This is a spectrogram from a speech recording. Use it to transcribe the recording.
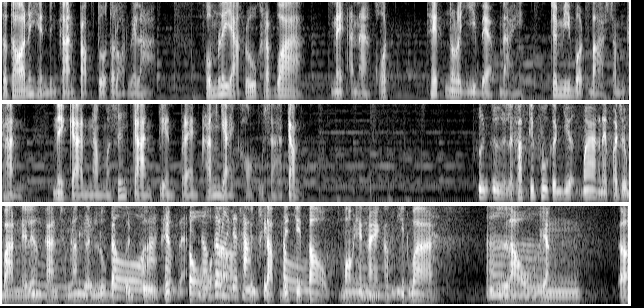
สะท้อนให้เห็นถึงการปรับตัวตลอดเวลา ผมเลยอยากรู้ครับว่า ในอนาคต เทคโนโลยีแบบไหน จะมีบทบาทสำคัญ ในการนำมาซึ่งการเปลี่ยนแปลงครั้งใหญ่ของอุตสาหกรรม อื่นๆแล้วครับที่พูดกันเยอะมากในปัจจุบันในเรื่องการชำระเงินรูปแบบอื่นๆคคริริปปโตโตอะน้องกำลังจะถามสินทรัพย์คริปโตดิจิตอลมองยังไงครับ คิดว่าเอ่อเรายังเอ่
